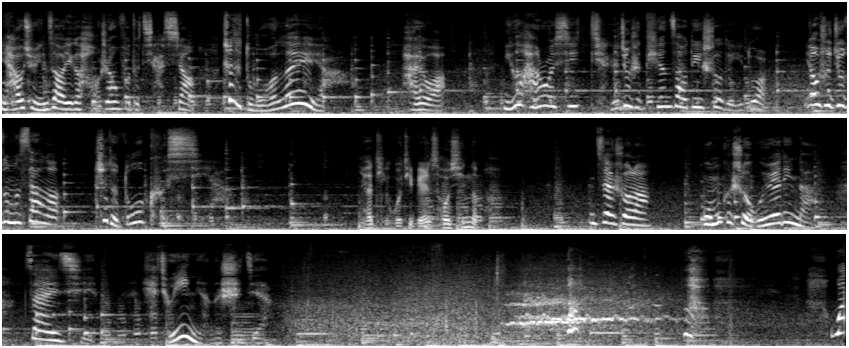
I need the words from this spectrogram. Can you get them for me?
你还要去营造一个好丈夫的假象，这得多累呀！还有啊。你和韩若曦简直就是天造地设的一对儿，要是就这么散了，这得多可惜呀！你还挺会替别人操心的嘛。再说了，我们可是有过约定的，在一起也就一年的时间。喂，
